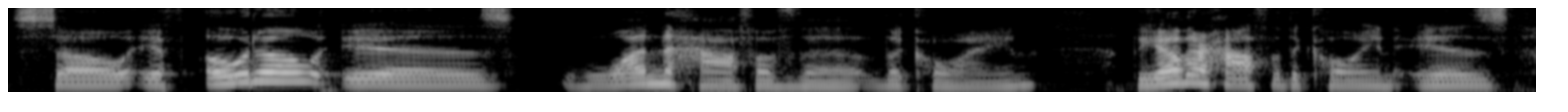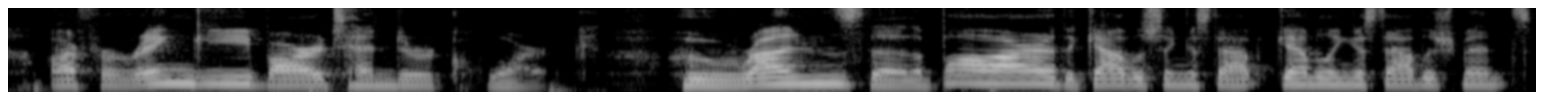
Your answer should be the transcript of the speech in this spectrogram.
So if Odo is one half of the the coin, the other half of the coin is our Ferengi bartender Quark, who runs the, the bar, the gambling, estab- gambling establishment.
